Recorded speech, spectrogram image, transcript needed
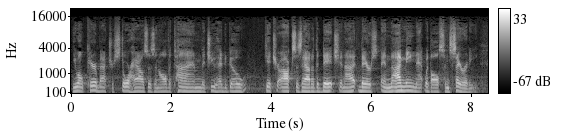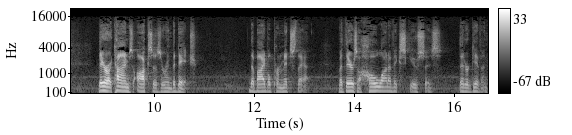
You won't care about your storehouses and all the time that you had to go get your oxes out of the ditch. And I, there's, and I mean that with all sincerity. There are times oxes are in the ditch. The Bible permits that. But there's a whole lot of excuses that are given.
